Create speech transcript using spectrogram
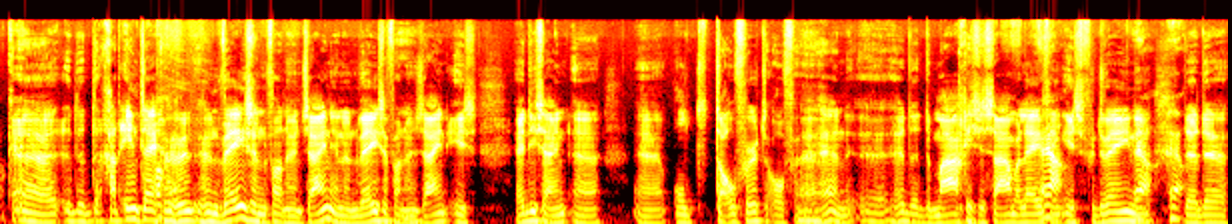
okay. uh, gaat in tegen hun, hun, wezen van hun zijn. En hun wezen van hun zijn is... Hè, die zijn uh, uh, onttoverd. Of de, de, magische samenleving is verdwenen. De, de,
